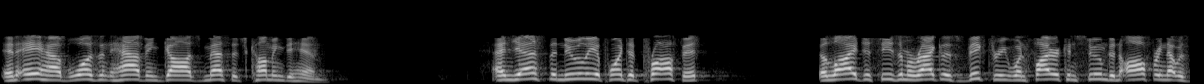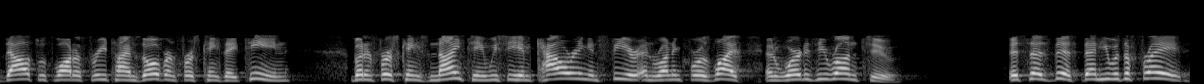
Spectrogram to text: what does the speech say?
And Ahab wasn't having God's message coming to him. And yes, the newly appointed prophet Elijah sees a miraculous victory when fire consumed an offering that was doused with water three times over in 1 Kings 18. But in 1 Kings 19, we see him cowering in fear and running for his life. And where does he run to? It says this, then he was afraid.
